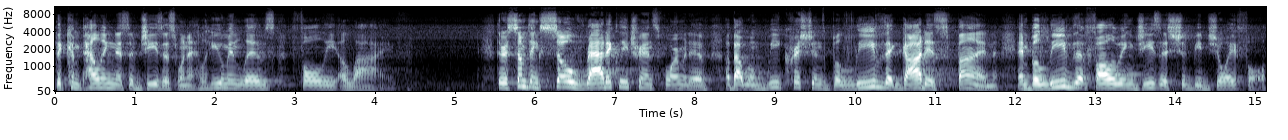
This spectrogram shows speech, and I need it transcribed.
the compellingness of Jesus when a human lives fully alive. There is something so radically transformative about when we Christians believe that God is fun and believe that following Jesus should be joyful,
